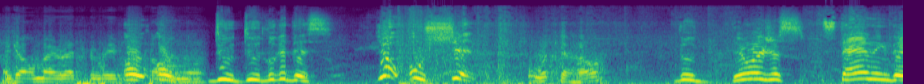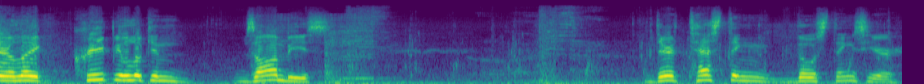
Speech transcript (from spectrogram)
I got my retro wave. Oh, oh, dude, dude, look at this. Yo, oh shit! What the hell? Dude, they were just standing there like creepy looking zombies. They're testing those things here.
